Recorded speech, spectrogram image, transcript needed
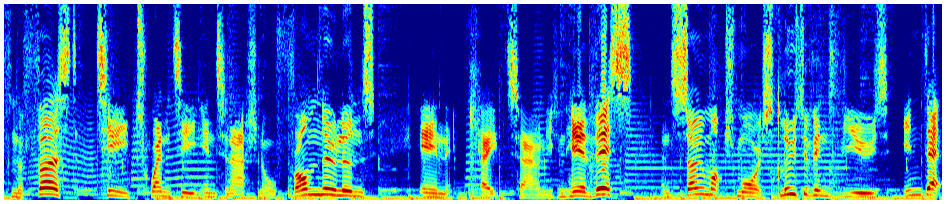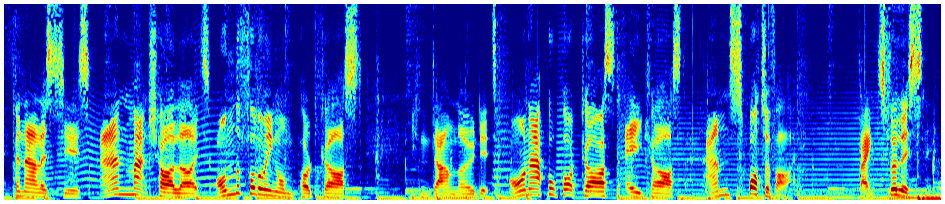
from the first T20 International from Newlands in Cape Town. You can hear this and so much more exclusive interviews, in depth analysis, and match highlights on the following on podcast. You can download it on Apple Podcast, Acast, and Spotify. Thanks for listening.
